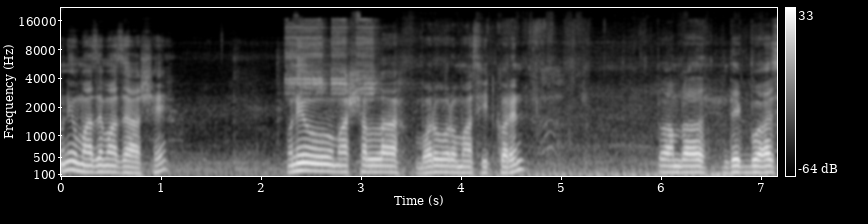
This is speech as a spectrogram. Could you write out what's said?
উনিও মাঝে মাঝে আসে। উনিও মার্শাল্লাহ বড় বড় মাছ হিট করেন। তো আমরা দেখব আজ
